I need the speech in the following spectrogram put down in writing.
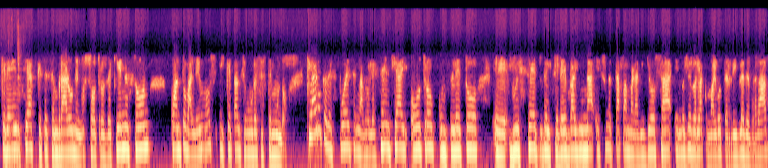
creencias que se sembraron en nosotros, de quiénes son, cuánto valemos y qué tan seguro es este mundo. Claro que después en la adolescencia hay otro completo eh, reset del cerebro, hay una, es una etapa maravillosa, en vez de como algo terrible de verdad,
